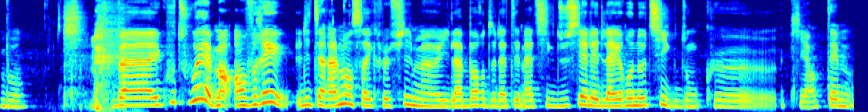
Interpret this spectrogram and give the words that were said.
Bon. bah écoute, ouais, bah, en vrai, littéralement, c'est vrai que le film, euh, il aborde la thématique du ciel et de l'aéronautique, donc euh, qui est un thème,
